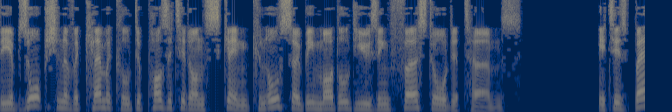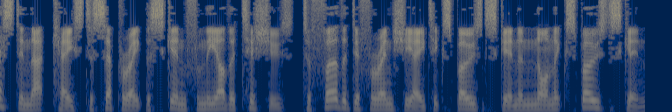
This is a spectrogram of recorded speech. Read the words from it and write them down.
The absorption of a chemical deposited on skin can also be modeled using first-order terms. It is best in that case to separate the skin from the other tissues, to further differentiate exposed skin and non-exposed skin,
